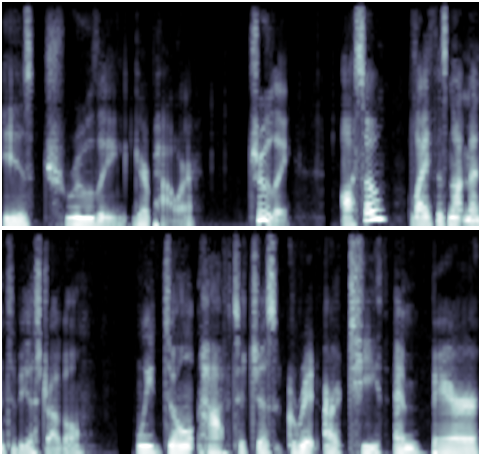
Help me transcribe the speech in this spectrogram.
is truly your power. Truly. Also, life is not meant to be a struggle. We don't have to just grit our teeth and bear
